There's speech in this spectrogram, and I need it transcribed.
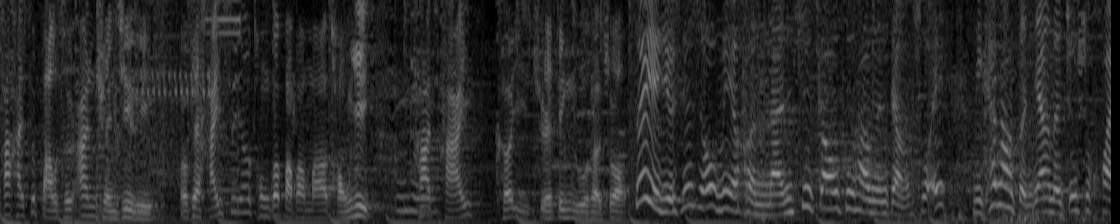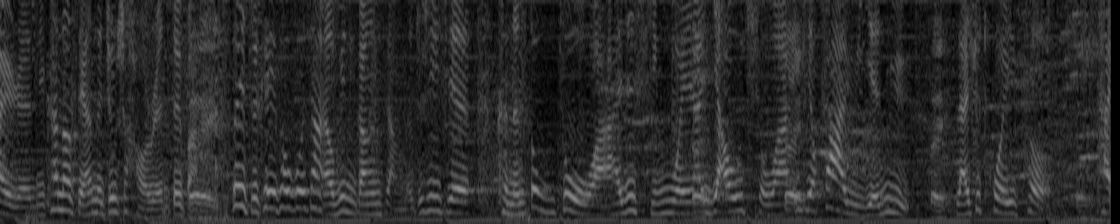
他还是保持安全距离，OK，还是要通过爸爸妈妈同意，他才可以决定如何做。所以有些时候我们也很难去告诉他们讲说，哎，你看到怎样的就是坏人，你看到怎样的就是好人，对吧？对。所以只可以透过像 Elvin 你刚刚讲的，就是一些可能动作啊，还是行为啊、要求啊，一些话语、言语，对，来去推测他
